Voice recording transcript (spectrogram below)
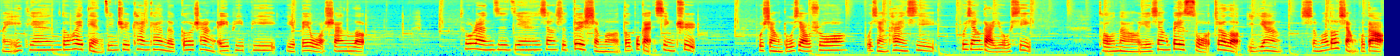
每一天都会点进去看看的歌唱 APP 也被我删了。突然之间，像是对什么都不感兴趣，不想读小说，不想看戏，不想打游戏，头脑也像被锁着了一样，什么都想不到。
